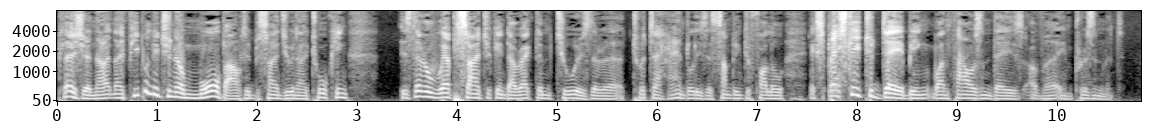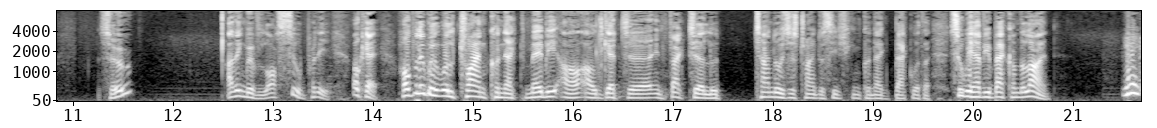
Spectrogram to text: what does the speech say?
Pleasure. Now, now, if people need to know more about it besides you and I talking, is there a website you can direct them to? Is there a Twitter handle? Is there something to follow, especially today being 1,000 days of her imprisonment? Sue? I think we've lost Sue pretty. Okay, hopefully we'll, we'll try and connect. Maybe I'll, I'll get, uh, in fact, uh, Tando is just trying to see if she can connect back with her. Sue, we have you back on the line. Yes,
